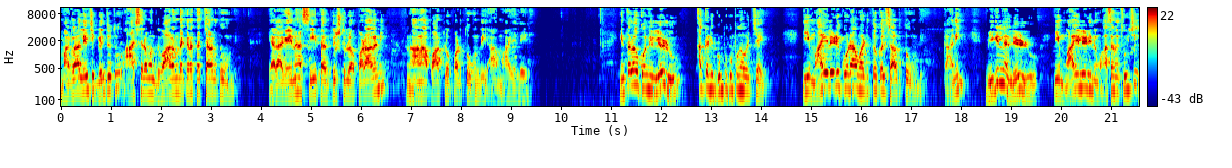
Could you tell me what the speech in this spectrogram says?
మరలా లేచి గెంతుతూ ఆశ్రమం ద్వారం దగ్గర తచ్చాడుతూ ఉంది. ఎలాగైనా సీత దృష్టిలో పడాలని నానా పాటలు పడుతూ ఉంది ఆ మాయ లేడీ. ఇంతలో కొన్ని లేళ్ళు అక్కడి గుంపు గుంపుగా వచ్చాయి. ఈ మాయలేడి కూడా వాటితో కలిసి ఆడుతూ ఉంది. కానీ మిగిలిన లేళ్ళు ఈ మాయలేడిని వాసన చూసి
